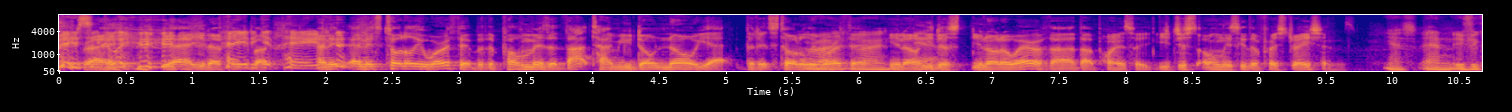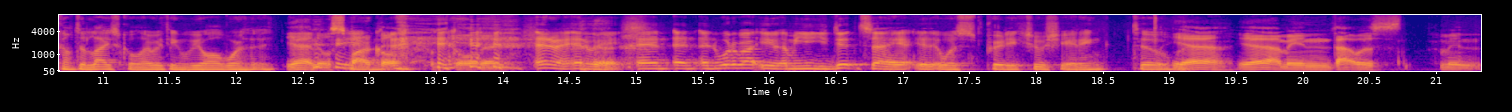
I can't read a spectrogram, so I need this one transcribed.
basically. right? Yeah, you know, Pay think to about- get paid. and, it, and it's totally worth it. But the problem is, at that time, you don't know yet that it's totally Right, worth it. right. You know, Yeah. you just you're not aware of that at that point, so you just only see the frustrations. Yes, and if you come to life school, everything will be all worth it. Yeah, and it'll sparkle golden. Anyway, anyway, and, and and what about you? I mean, you did say it was pretty excruciating too. Yeah, yeah. I mean, that was. I mean,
